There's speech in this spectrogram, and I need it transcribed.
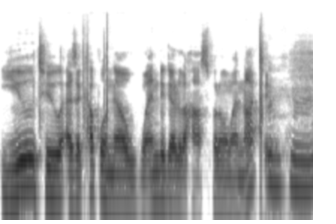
you to as a couple know when to go to the hospital and when not to mm-hmm.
